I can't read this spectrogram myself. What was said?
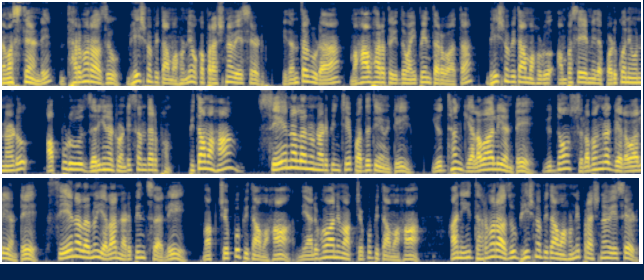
నమస్తే అండి. ధర్మరాజు భీష్మ పితామహుడిని ఒక ప్రశ్న వేశాడు. ఇదంతా కూడా మహాభారత యుద్ధం అయిపోయిన తర్వాత భీష్మ పితామహుడు అంపశయ్య మీద పడుకొని ఉన్నాడు. అప్పుడు జరిగినటువంటి సందర్భం. పితామహ సేనలను నడిపించే పద్ధతి ఏమిటి? యుద్ధం గెలవాలి అంటే యుద్ధం సులభంగా గెలవాలి అంటే సేనలను ఎలా నడిపించాలి? మాకు చెప్పు పితామహ. నీ అనుభవాన్ని మాకు చెప్పు పితామహ. అని ధర్మరాజు భీష్మ పితామహుడిని ప్రశ్న వేశాడు.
